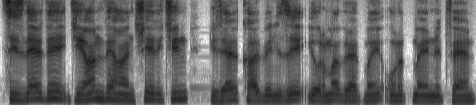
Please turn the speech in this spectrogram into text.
Sizler de Cihan ve Hançer için güzel kalbinizi yoruma bırakmayı unutmayın lütfen.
